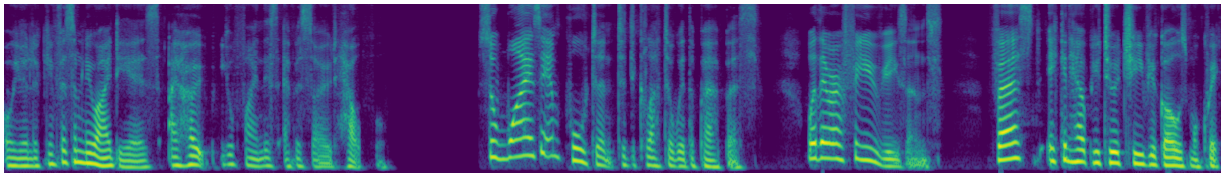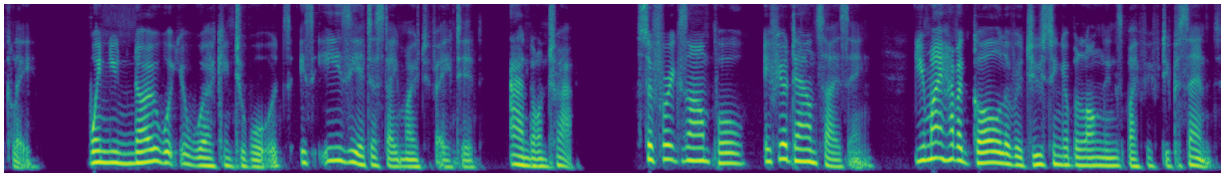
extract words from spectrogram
or you're looking for some new ideas, I hope you'll find this episode helpful. So, why is it important to declutter with a purpose? Well, there are a few reasons. First, it can help you to achieve your goals more quickly. When you know what you're working towards, it's easier to stay motivated and on track. So, for example, if you're downsizing, you might have a goal of reducing your belongings by 50%.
